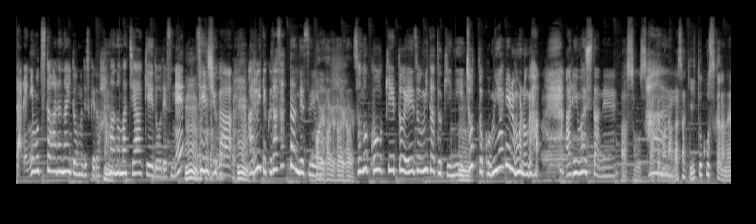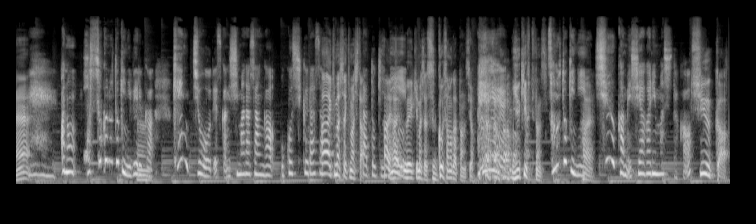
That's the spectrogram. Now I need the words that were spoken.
誰にも伝わらないと思うんですけど、浜の町アーケードをですね、うん選手がうん。は歩いてくださったんですよ。いはいはいはい。その光景と映像を見た時に、うんちょっと込み上げるものがありましたね。あ、そうっすか。はいでも長崎いいとこっすからえね。えあの、発足の時にベルカ、県庁ですかね、島田さんがお越しくださっあ、来ました来ました。た時に、はいはい。上行きました。すっごい寒かったんですよ。ええ 雪降ってたんです。その時にはい中華召し上がりましたか、中華。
